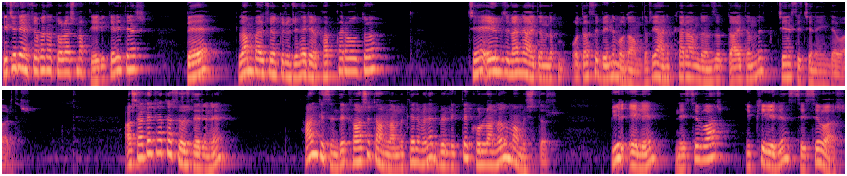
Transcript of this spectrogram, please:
Geceleyin sokakta dolaşmak tehlikelidir. B. Lambayı söndürünce her yer kapkara oldu. C. Evimizin en aydınlık odası benim odamdır. Yani karanlığın zıttı aydınlık C seçeneğinde vardır. Aşağıdaki atasözlerinin hangisinde karşıt anlamlı kelimeler birlikte kullanılmamıştır? Bir elin nesi var? İki elin sesi var.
